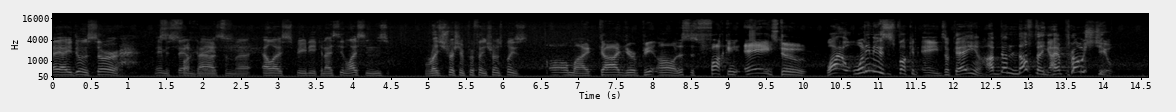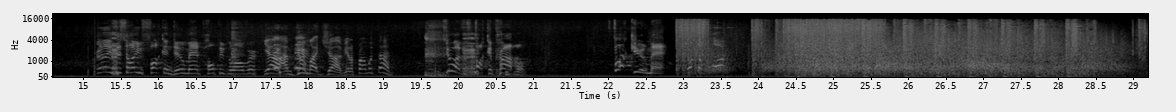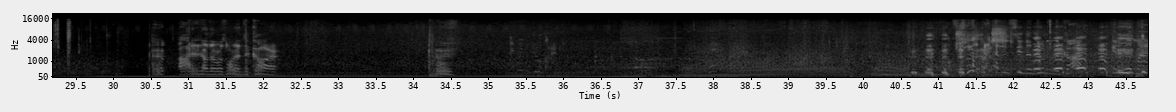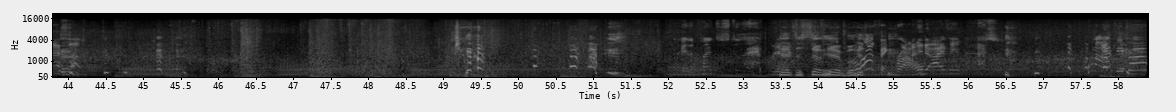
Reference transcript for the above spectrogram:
Hey, how you doing, sir? My name is Sam Bass from uh, the LSPD. Can I see the license, registration, proof of insurance, please? Oh my god, you're be Oh, this is fucking AIDS, dude. Why? What do you mean this is fucking AIDS? Okay, I've done nothing. I approached you. Really? Is this all you fucking do, man? Pull people over? Yeah, I'm doing my job. You got a problem with that? You have a fucking problem. Fuck you, man. What the fuck? I didn't know there was one in the car. I didn't see the dude in the car. He lit my ass up. Okay, the plants are still there. Plants are still here, boy. I need an IV in my ass. Ivy, bro.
